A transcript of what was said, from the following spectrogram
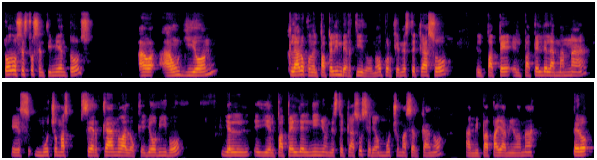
todos estos sentimientos a, a un guion, claro, con el papel invertido, ¿no? Porque en este caso el papel, el papel de la mamá es mucho más cercano a lo que yo vivo y el, y el papel del niño en este caso sería mucho más cercano a mi papá y a mi mamá. Pero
